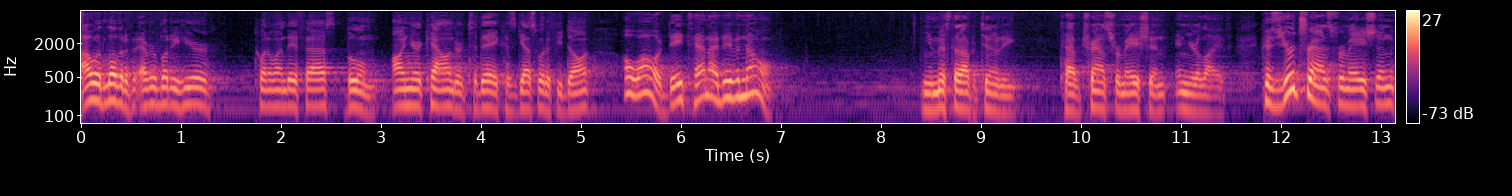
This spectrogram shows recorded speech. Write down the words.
I would love it if everybody here, 21 day fast, boom, on your calendar today, because guess what if you don't? Oh, wow, day 10, I didn't even know you miss that opportunity to have transformation in your life. Because your transformation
